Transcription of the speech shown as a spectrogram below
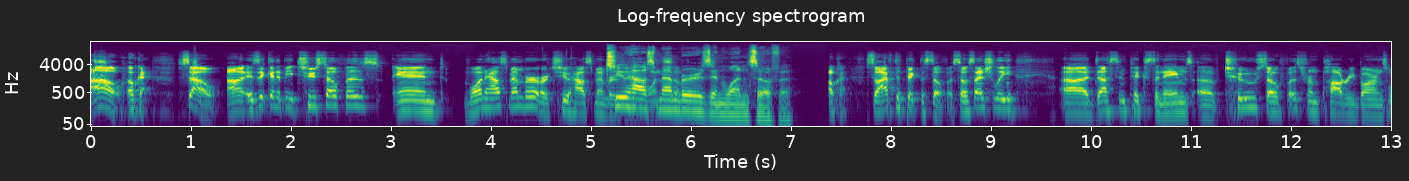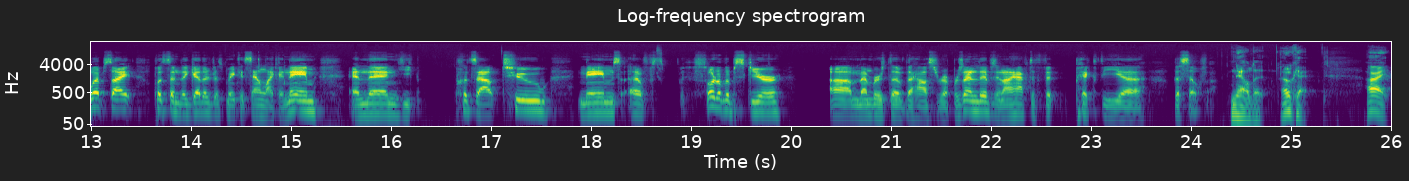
Oh, okay. So, uh, is it going to be two sofas and one house member, or two house members? Two house members and one sofa. Sofa? Okay, so I have to pick the sofa. So essentially, uh, Dustin picks the names of two sofas from Pottery Barn's website, puts them together, just make it sound like a name, and then he puts out two names of sort of obscure uh, members of the House of Representatives, and I have to fit, pick the uh, the sofa. Nailed it. Okay. All right.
